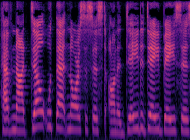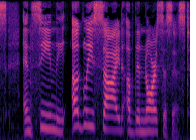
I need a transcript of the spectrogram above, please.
have not dealt with that narcissist on a day to day basis and seen the ugly side of the narcissist.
